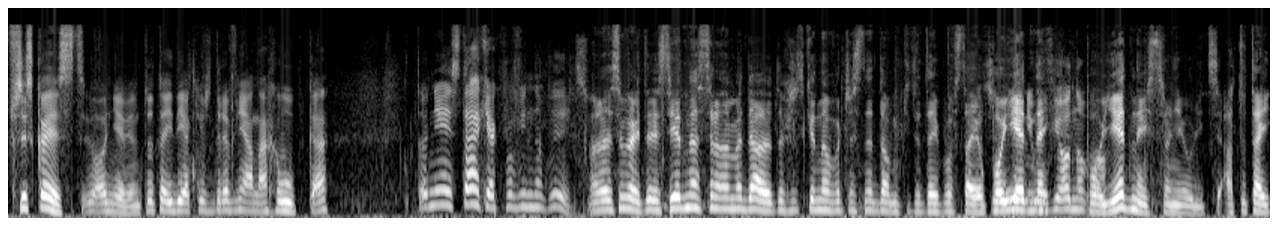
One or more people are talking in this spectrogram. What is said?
wszystko jest, o nie wiem, tutaj jakaś drewniana chałupka. To nie jest tak, jak powinno być. Ale słuchaj, to jest jedna strona medalu, te wszystkie nowoczesne domki tutaj powstają po Ja nie jednej, po jednej stronie ulicy, a tutaj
